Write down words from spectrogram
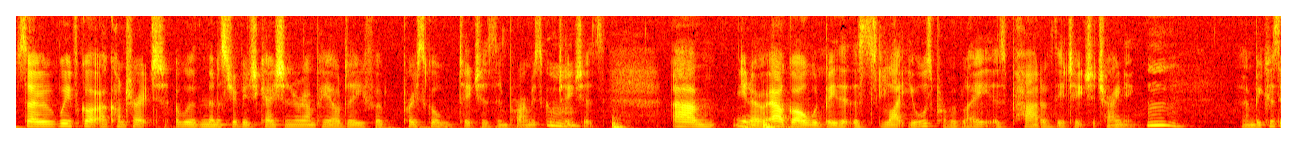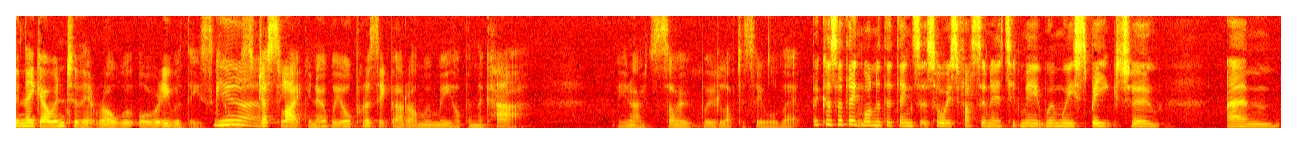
So we've got a contract with Ministry of Education around PLD for preschool teachers and primary school Mm. teachers. Um, you know, our goal would be that this, like yours probably, is part of their teacher training. Mm. And because then they go into that role already with these skills. Yeah. Just like, you know, we all put a seatbelt on when we hop in the car. You know, so we'd love to see all that. Because I think one of the things that's always fascinated me when we speak to, um,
